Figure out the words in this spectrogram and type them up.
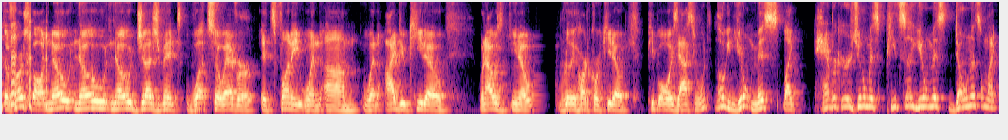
So first of all no no no judgment whatsoever. It's funny when um when i do keto when i was you know really hardcore keto people always ask me what logan you don't miss like hamburgers. You don't miss pizza. You don't miss donuts. I'm like,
